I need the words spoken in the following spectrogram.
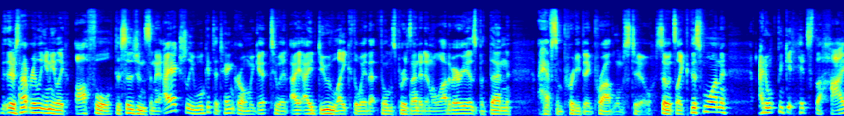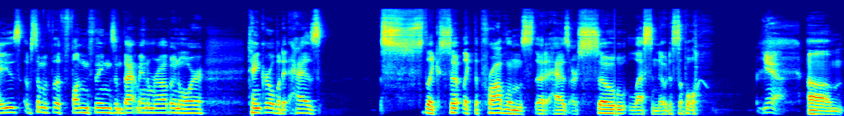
there's not really any like awful decisions in it. I actually we'll get to tank girl when we get to it. I i do like the way that film's presented in a lot of areas but then i have some pretty big problems too. So it's like this one i don't think it hits the highs of some of the fun things in batman and robin or tank girl but it has like so like the problems that it has are so less noticeable. Yeah, um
